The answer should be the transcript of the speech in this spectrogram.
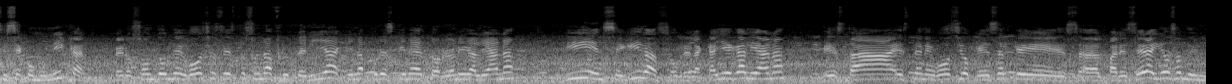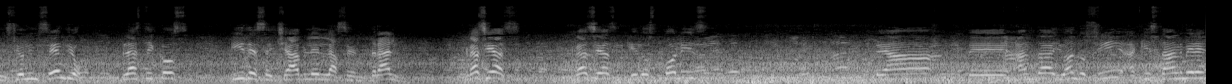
si se comunican, pero son dos negocios. Esto es una frutería aquí en la pura esquina de Torreón y Galeana. Y enseguida, sobre la calle Galeana, está este negocio que es el que al parecer ahí es donde inició el incendio. Plásticos y desechables La Central. Gracias, gracias. Y los polis de anda ayudando, sí, aquí están, mire.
